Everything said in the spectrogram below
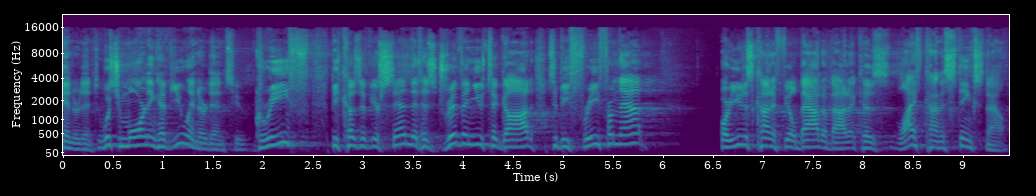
entered into? Which mourning have you entered into? Grief because of your sin that has driven you to God to be free from that? Or you just kind of feel bad about it because life kind of stinks now.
